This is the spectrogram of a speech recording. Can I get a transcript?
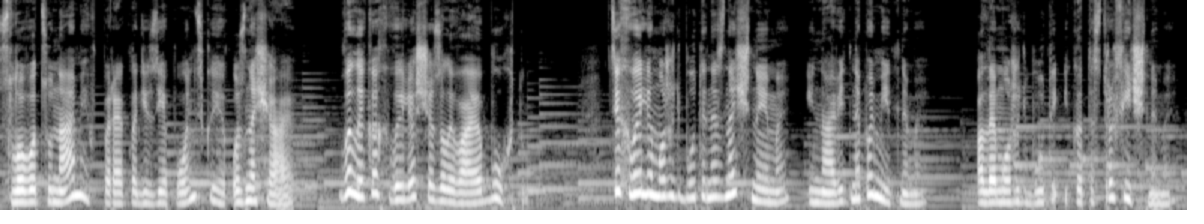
Слово цунамі в перекладі з японської означає велика хвиля, що заливає бухту. Ці хвилі можуть бути незначними і навіть непомітними, але можуть бути і катастрофічними.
